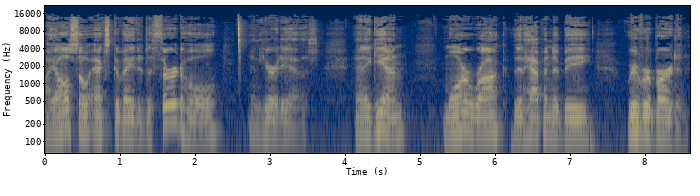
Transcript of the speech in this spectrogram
I also excavated a third hole, and here it is. And again, more rock that happened to be river burden.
